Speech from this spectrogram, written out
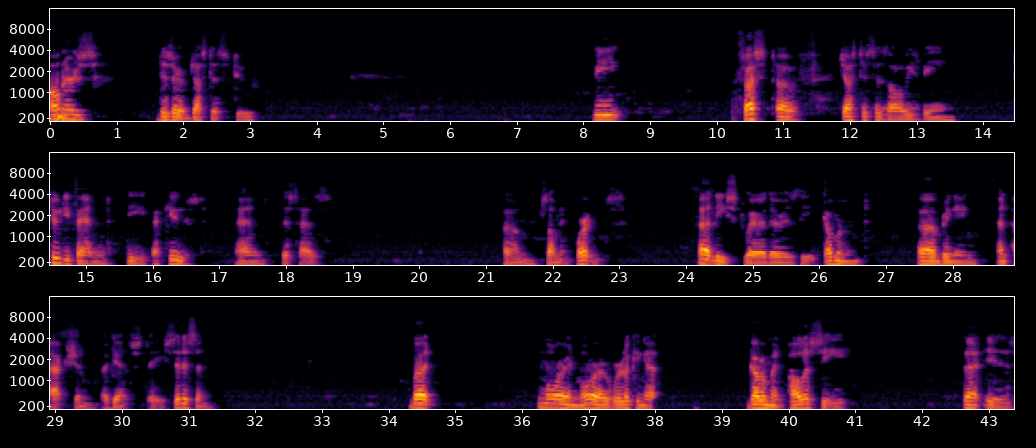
owners deserve justice too. The thrust of justice has always been to defend the accused, and this has um, some importance, at least where there is the government uh, bringing an action against a citizen. But more and more, we're looking at government policy that is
